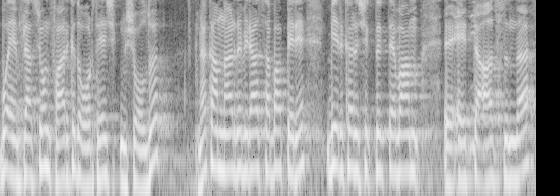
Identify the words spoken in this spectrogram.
bu enflasyon farkı da ortaya çıkmış oldu. Rakamlarda biraz sabah beri bir karışıklık devam e, etti aslında.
